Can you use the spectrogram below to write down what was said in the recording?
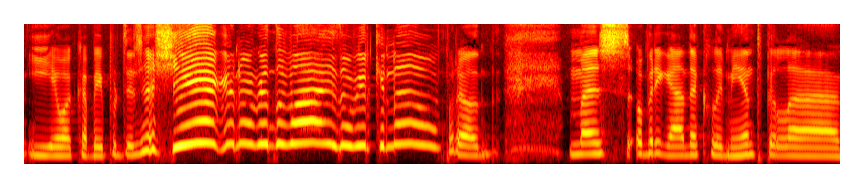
E eu acabei por dizer, já chega, não aguento mais, ouvir que não, pronto. Mas obrigada, Clemente, pela,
